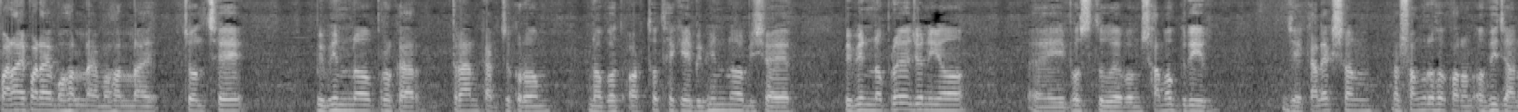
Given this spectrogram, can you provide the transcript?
পাড়ায় পাড়ায়, মহল্লায় মহল্লায় চলছে বিভিন্ন প্রকার ত্রাণ কার্যক্রম, নগদ অর্থ থেকে বিভিন্ন বিষয়ের বিভিন্ন প্রয়োজনীয় এই বস্তু এবং সামগ্রীর যে কালেকশন বা সংগ্রহকরণ অভিযান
